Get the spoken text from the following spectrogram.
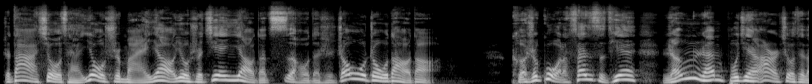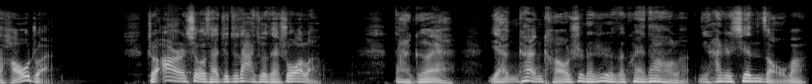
这大秀才又是买药又是煎药的伺候的是周周到到，可是过了三四天，仍然不见二秀才的好转。这二秀才就对大秀才说了：“大哥呀。”眼看考试的日子快到了，你还是先走吧。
